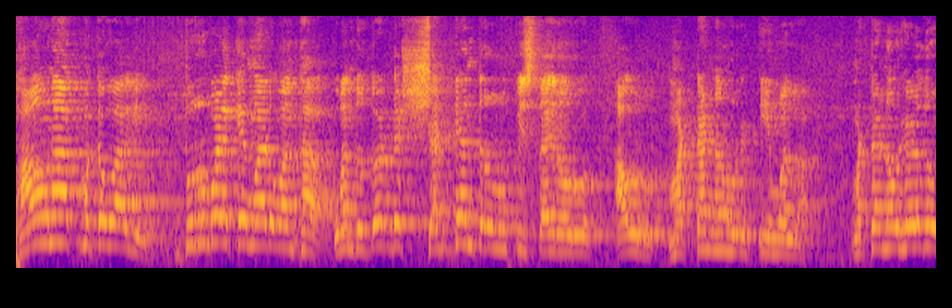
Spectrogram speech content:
ಭಾವನಾತ್ಮಕವಾಗಿ ದುರ್ಬಳಕೆ ಮಾಡುವಂಥ ಒಂದು ದೊಡ್ಡ ಷಡ್ಯಂತ್ರ ರೂಪಿಸ್ತಾ ಇರೋರು ಅವರು ಮಟ್ಟಣ್ಣವರ ಟೀಮ್ ಅಲ್ಲ ಮಟ್ಟಣ್ಣವ್ರು ಹೇಳಿದ್ರು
